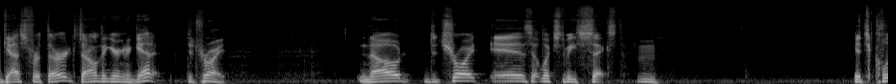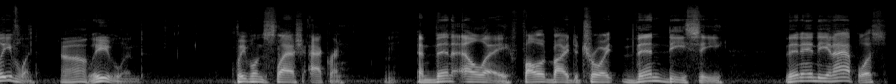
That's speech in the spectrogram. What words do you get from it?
guess for third? Because I don't think you're going to get it. Detroit. No, Detroit is. It looks to be sixth. Hmm. It's Cleveland. Oh. Cleveland. Cleveland slash Akron, and then L.A., followed by Detroit, then D.C., then Indianapolis,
